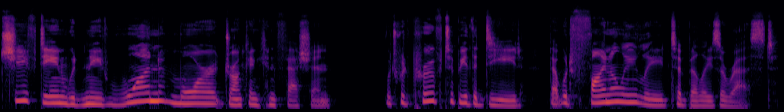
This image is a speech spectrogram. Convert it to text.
Chief Dean would need one more drunken confession, which would prove to be the deed that would finally lead to Billy's arrest.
